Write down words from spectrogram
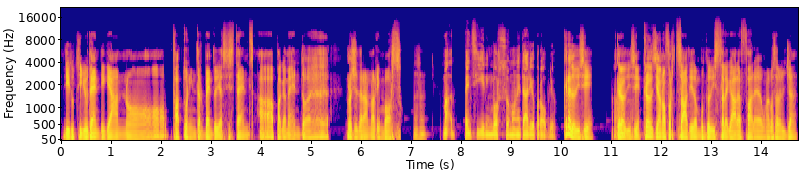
di tutti gli utenti che hanno fatto un intervento di assistenza a pagamento e procederanno al rimborso. Mm-hmm. Ma pensi rimborso monetario proprio? Credo di sì. Ah. Credo di sì. Credo siano forzati da un punto di vista legale a fare una cosa del genere.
